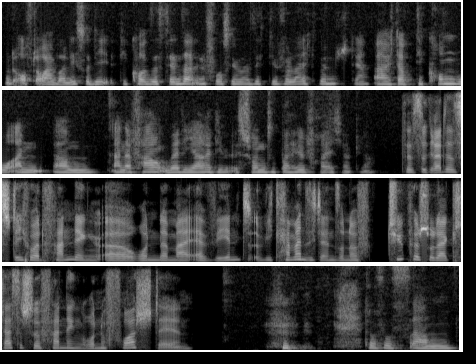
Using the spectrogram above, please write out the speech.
und oft auch einfach nicht so die, die Konsistenz an Infos, wie man sich die vielleicht wünscht. Ja. Aber ich glaube, die Kombo an, ähm, an Erfahrung über die Jahre, die ist schon super hilfreich, ja klar. Jetzt hast du gerade das Stichwort Funding-Runde mal erwähnt. Wie kann man sich denn so eine typische oder klassische Funding-Runde vorstellen? Das ist ähm,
